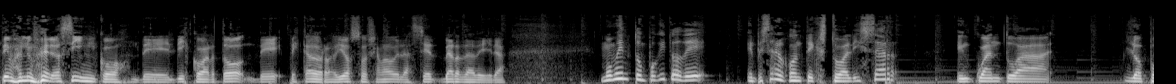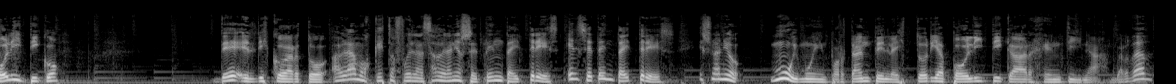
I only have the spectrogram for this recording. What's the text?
tema número 5 del disco Artaud de Pescado Rabioso llamado La Sed Verdadera. Momento un poquito de empezar a contextualizar en cuanto a lo político del disco de Artaud. Hablamos que esto fue lanzado en el año 73. El 73 es un año muy muy importante en la historia política argentina, ¿verdad?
